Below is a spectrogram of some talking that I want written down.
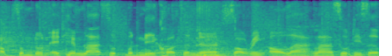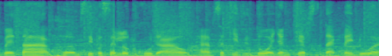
ปรับสมดุลไอเทมล่าสุดวันนี้ขอเสนอ Soaring Aura ล่าสุดที่เซอร์เบต้าเพิ่ม 10%ลดคูดาว แถมสกิลติดตัวยังเก็บสแต็กได้ด้วย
